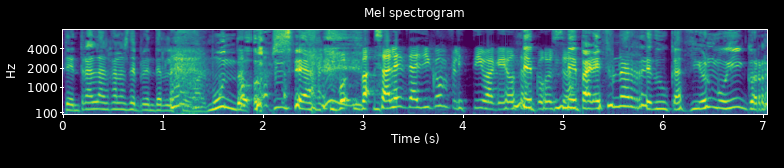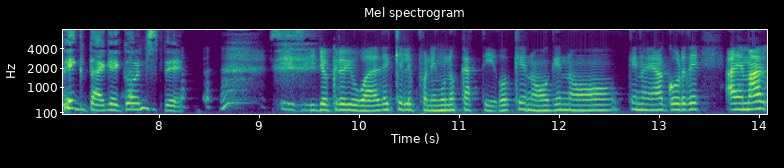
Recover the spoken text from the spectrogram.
te entran las ganas de prenderle fuego al mundo, o sea... Sales de allí conflictiva, que es otra Me, cosa. me parece una reeducación muy incorrecta, que conste. Sí, sí, yo creo igual, es que les ponen unos castigos que no, que no, que no es acorde. Además,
